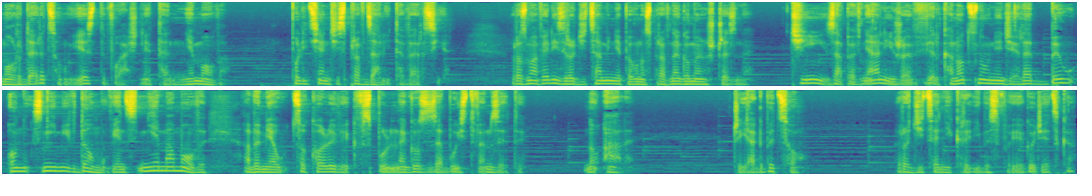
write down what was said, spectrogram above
mordercą jest właśnie ten niemowa. Policjanci sprawdzali tę wersję. Rozmawiali z rodzicami niepełnosprawnego mężczyzny. Ci zapewniali, że w wielkanocną niedzielę był on z nimi w domu, więc nie ma mowy, aby miał cokolwiek wspólnego z zabójstwem Zyty. No ale, czy jakby co? Rodzice nie kryliby swojego dziecka?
